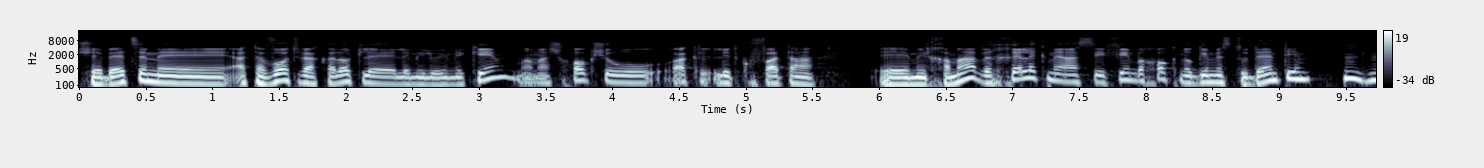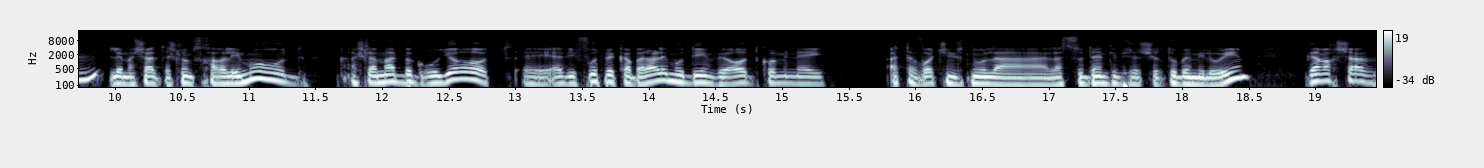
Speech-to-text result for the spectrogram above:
שבעצם אה, הטבות והקלות למילואימניקים, ממש חוק שהוא רק לתקופת המלחמה, וחלק מהסעיפים בחוק נוגעים לסטודנטים, mm-hmm. למשל תשלום שכר לימוד, השלמת בגרויות, אה, עדיפות בקבלה לימודים ועוד כל מיני הטבות שניתנו לסטודנטים ששירתו במילואים. גם עכשיו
